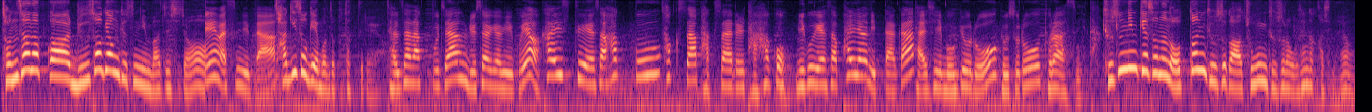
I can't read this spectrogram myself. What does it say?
전산학과 류석영 교수님 맞으시죠? 네 맞습니다 자기소개 먼저 부탁드려요. 전산학부장 류석영이고요. 카이스트에서 학부, 석사, 박사를 다 하고 미국에서 8년 있다가 다시 모교로 교수로 돌아왔습니다. 교수님께서는 어떤 교수가 좋은 교수라고 생각하시나요?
